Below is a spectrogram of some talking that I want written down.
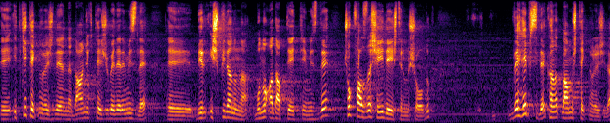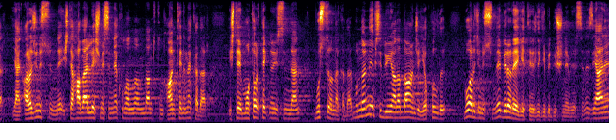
e, itki teknolojilerine daha önceki tecrübelerimizle e, bir iş planına bunu adapte ettiğimizde çok fazla şeyi değiştirmiş olduk. Ve hepsi de kanıtlanmış teknolojiler. Yani aracın üstünde işte haberleşmesinde kullanılanından tutun antenine kadar, işte motor teknolojisinden booster'ına kadar bunların hepsi dünyada daha önce yapıldı. Bu aracın üstünde bir araya getirildi gibi düşünebilirsiniz. Yani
